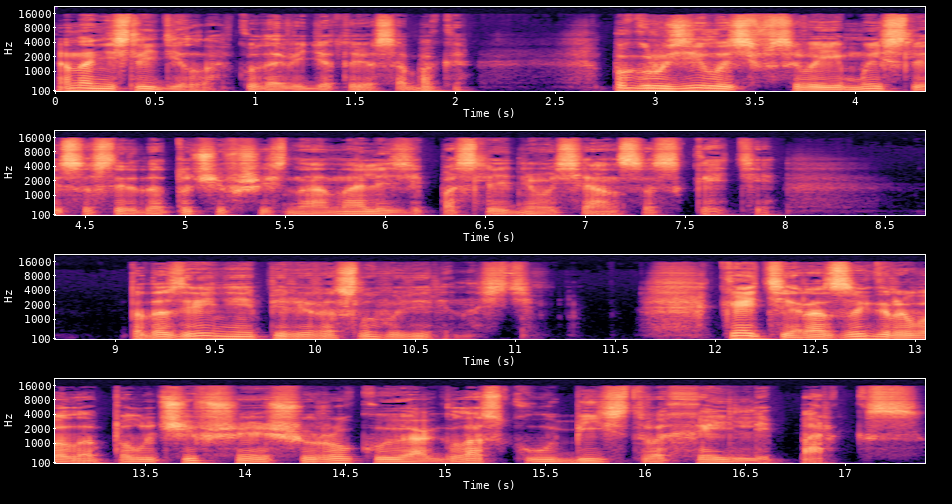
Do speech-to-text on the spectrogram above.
Она не следила, куда ведет ее собака, погрузилась в свои мысли, сосредоточившись на анализе последнего сеанса с Кэти. Подозрение переросло в уверенность. Кэти разыгрывала получившее широкую огласку убийство Хейли Паркс.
